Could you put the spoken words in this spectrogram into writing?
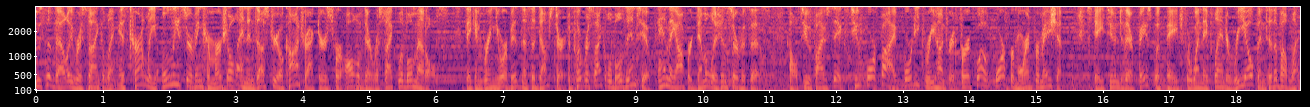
Coosa Valley Recycling is currently only serving commercial and industrial contractors for all of their recyclable metals. They can bring your business a dumpster to put recyclables into, and they offer demolition services. Call 256-245-4300 for a quote or for more information. Stay tuned to their Facebook page for when they plan to reopen to the public.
